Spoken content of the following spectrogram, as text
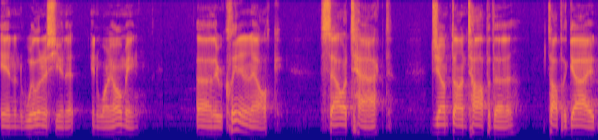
in a wilderness unit in Wyoming. Uh, they were cleaning an elk. Sow attacked, jumped on top of the top of the guide.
